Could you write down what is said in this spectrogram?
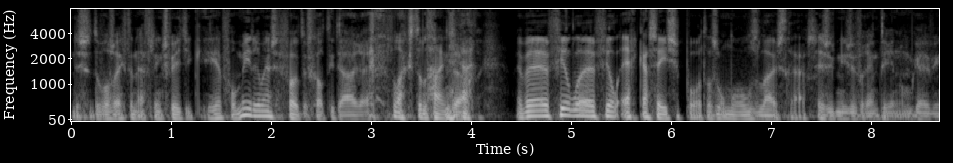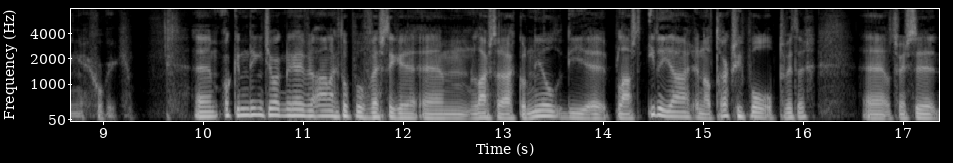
Dus het was echt een Efteling sfeertje. Ik heb van meerdere mensen foto's gehad die daar langs de lijn zaten. We hebben veel, uh, veel RKC-supporters onder onze luisteraars. Is ook niet zo vreemd in de omgeving, gok ik. Um, ook een dingetje waar ik nog even aandacht op wil vestigen. Um, luisteraar Corneel die plaatst ieder jaar een attractiepol op Twitter. Uh, tenminste,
